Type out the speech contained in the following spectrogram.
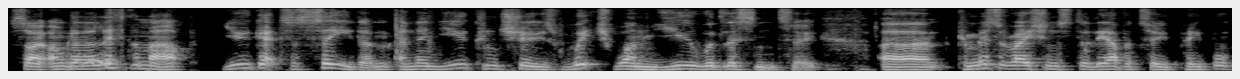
so I'm going to lift them up. You get to see them, and then you can choose which one you would listen to. Um, commiserations to the other two people.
